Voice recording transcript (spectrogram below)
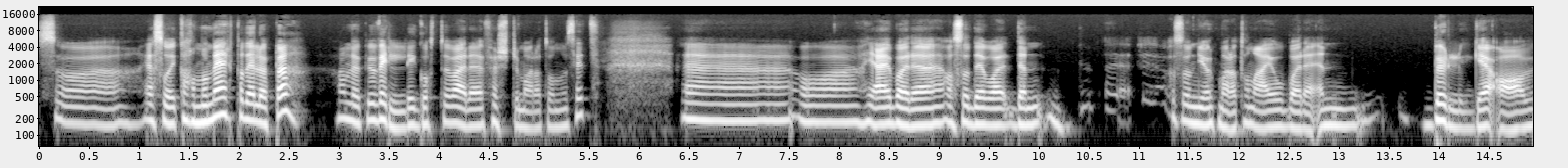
så jeg så ikke han noe mer på det løpet. Han løp jo veldig godt til å være første maratonet sitt. Eh, og jeg bare Altså, det var den Altså, New York Marathon er jo bare en bølge av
